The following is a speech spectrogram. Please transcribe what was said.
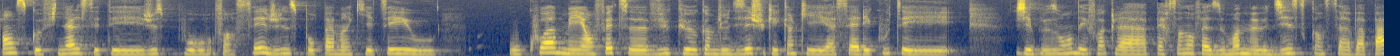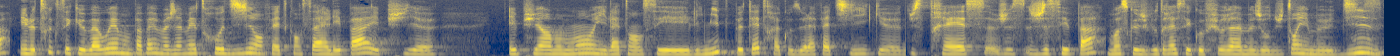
pense qu'au final, c'était juste pour... Enfin, c'est juste pour pas m'inquiéter ou, ou quoi. Mais en fait, vu que, comme je le disais, je suis quelqu'un qui est assez à l'écoute et j'ai besoin des fois que la personne en face de moi me dise quand ça va pas. Et le truc c'est que bah ouais, mon papa il m'a jamais trop dit en fait quand ça allait pas et puis euh, et puis à un moment il atteint ses limites peut-être à cause de la fatigue, euh, du stress, je, je sais pas. Moi ce que je voudrais c'est qu'au fur et à mesure du temps il me dise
